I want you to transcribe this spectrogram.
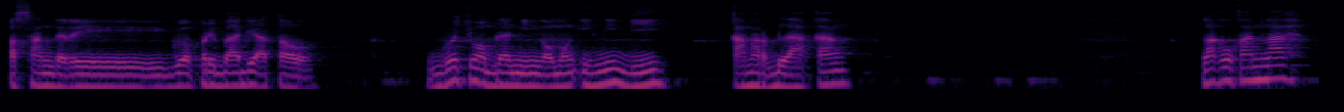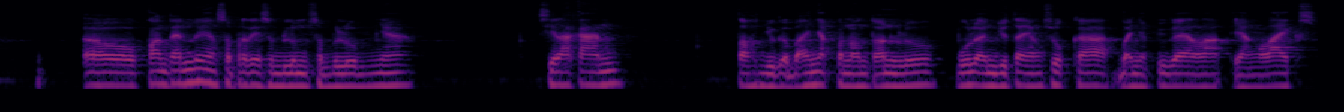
pesan dari gue pribadi atau gue cuma berani ngomong ini di kamar belakang lakukanlah uh, konten lu yang seperti sebelum-sebelumnya, silakan. Toh juga banyak penonton lu, puluhan juta yang suka, banyak juga yang, likes.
